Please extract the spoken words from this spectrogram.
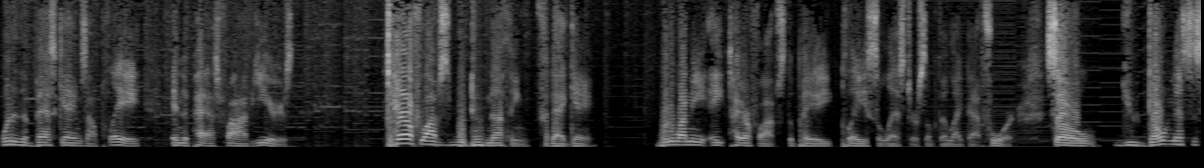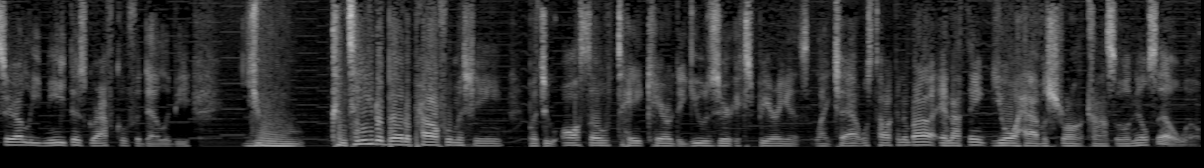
one of the best games i played in the past five years. Teraflops would do nothing for that game what do I need eight teraflops to play play Celeste or something like that for? So you don't necessarily need this graphical fidelity. You continue to build a powerful machine, but you also take care of the user experience, like Chad was talking about. And I think you'll have a strong console and they'll sell well.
